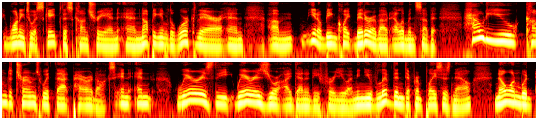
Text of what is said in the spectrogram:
wanting to escape this country and, and not being able to work there and um, you know being quite bitter about elements of it. How do you come to terms with that paradox? And and where is the where is your identity for you? I mean you've lived in different places now. No one would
